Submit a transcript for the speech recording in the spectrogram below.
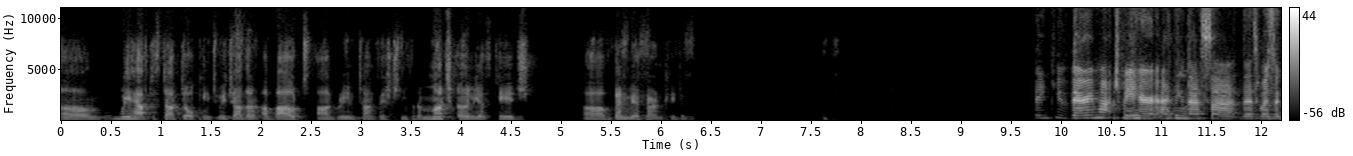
um, we have to start talking to each other about our green transitions at a much earlier stage uh, than we are currently doing. Thank you very much, Mihir. I think that's uh, that was a,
